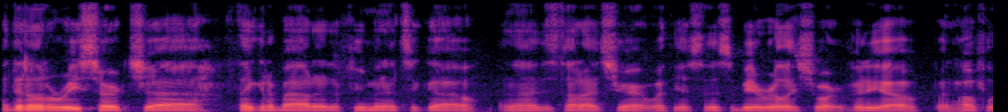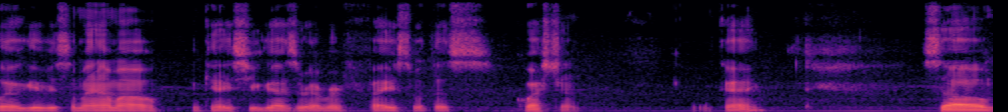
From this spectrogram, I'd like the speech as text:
I did a little research uh, thinking about it a few minutes ago and I just thought I'd share it with you. So this would be a really short video but hopefully it'll give you some ammo in case you guys are ever faced with this question. Okay? So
